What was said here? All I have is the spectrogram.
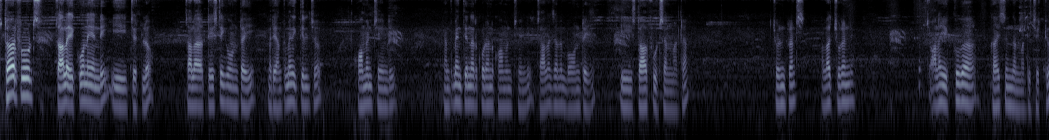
స్టార్ ఫ్రూట్స్ చాలా ఎక్కువ ఉన్నాయండి ఈ చెట్లో. చాలా టేస్టీగా ఉంటాయి. మరి ఎంతమందికి తెలుసో కామెంట్ చేయండి. ఎంతమంది తిన్నారు కూడా కామెంట్ చేయండి. చాలా చాలా బాగుంటాయి ఈ స్టార్ ఫ్రూట్స్ అన్నమాట. చూడండి ఫ్రెండ్స్ అలా చూడండి. చాలా ఎక్కువగా కాస్తుంది అనమాట ఈ చెట్టు.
